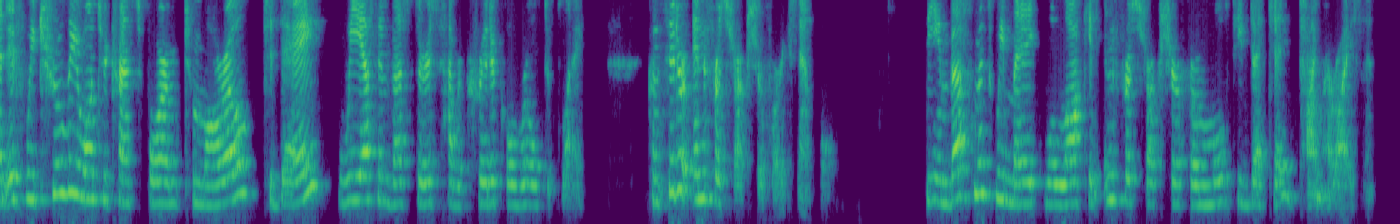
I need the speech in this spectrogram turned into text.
And if we truly want to transform tomorrow, today, we as investors have a critical role to play. Consider infrastructure, for example. The investments we make will lock in infrastructure for a multi decade time horizon.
